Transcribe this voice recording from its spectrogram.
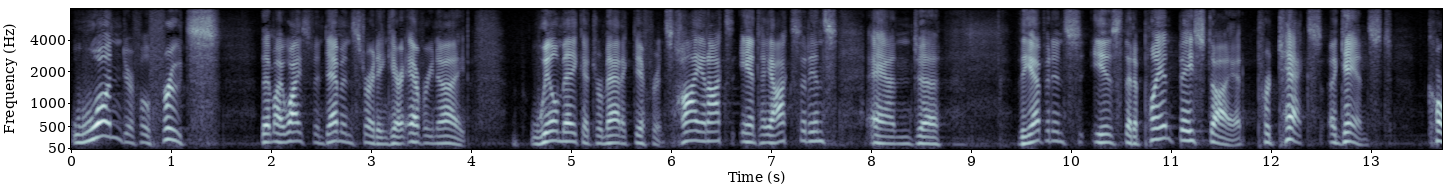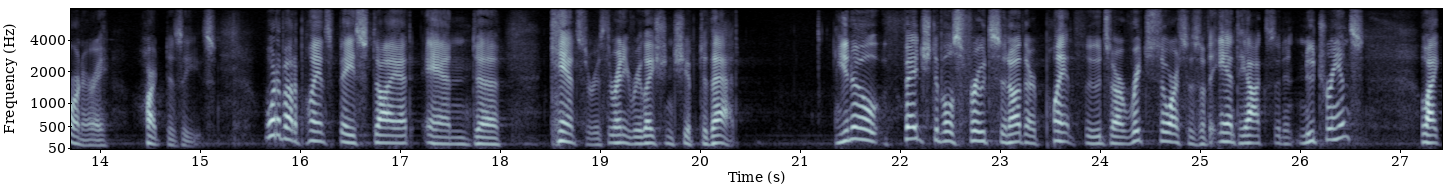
wonderful fruits that my wife's been demonstrating here every night will make a dramatic difference. High in antioxidants, and uh, the evidence is that a plant based diet protects against coronary heart disease. What about a plant based diet and uh, cancer? Is there any relationship to that? You know, vegetables, fruits, and other plant foods are rich sources of antioxidant nutrients like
